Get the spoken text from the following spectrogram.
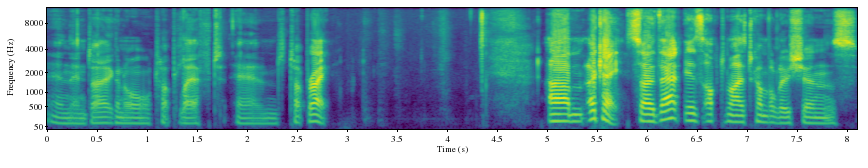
and then diagonal, top left, and top right. Um, okay, so that is optimized convolutions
